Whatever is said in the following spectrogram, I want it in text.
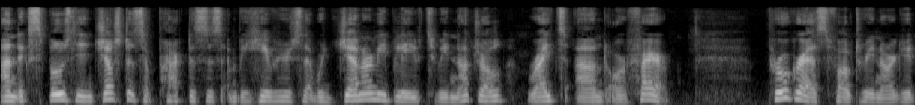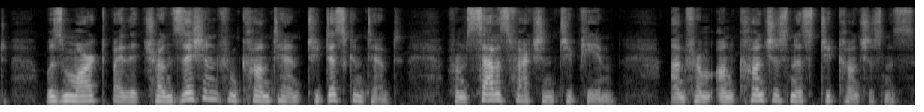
and expose the injustice of practices and behaviours that were generally believed to be natural, right, and or fair. Progress, Voltaire argued, was marked by the transition from content to discontent, from satisfaction to pain, and from unconsciousness to consciousness.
